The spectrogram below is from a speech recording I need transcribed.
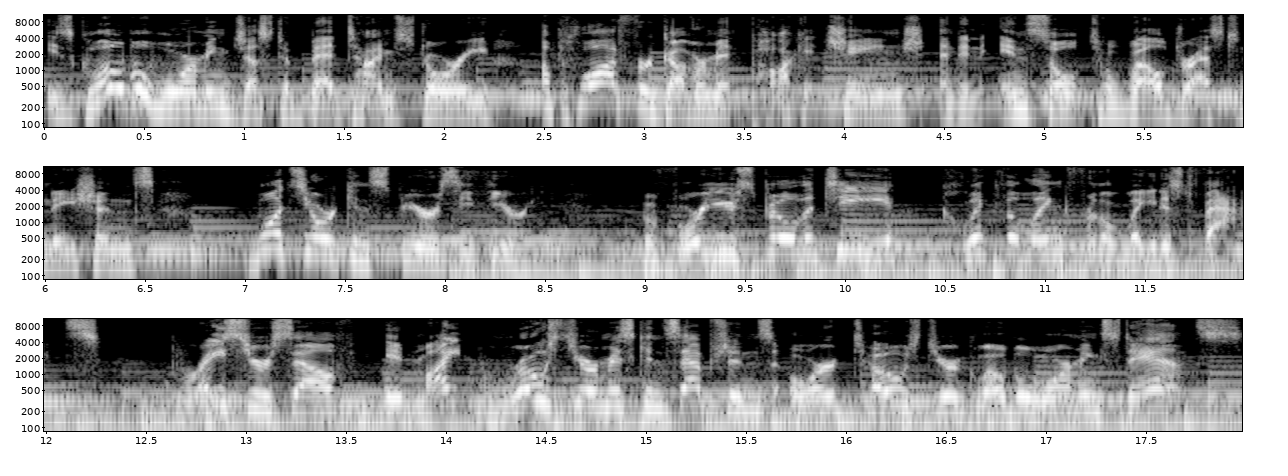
Is global warming just a bedtime story, a plot for government pocket change, and an insult to well dressed nations? What's your conspiracy theory? Before you spill the tea, click the link for the latest facts. Brace yourself, it might roast your misconceptions or toast your global warming stance.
